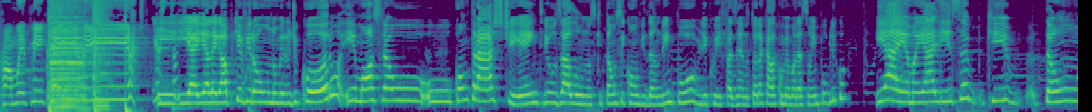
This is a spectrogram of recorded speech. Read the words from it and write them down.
Prom with me, Kaylee. E, e aí é legal porque virou um número de coro e mostra o, o contraste entre os alunos que estão se convidando em público e fazendo toda aquela comemoração em público e a Emma e a Alissa que estão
